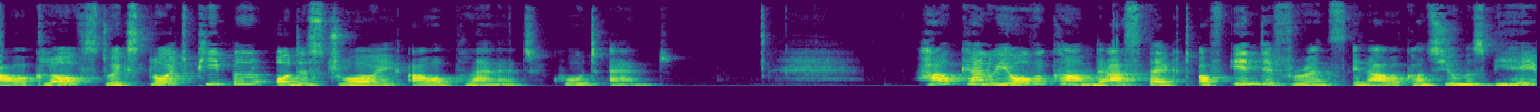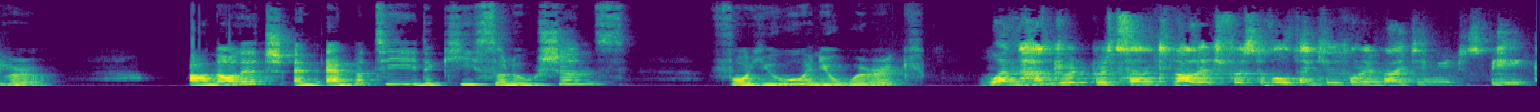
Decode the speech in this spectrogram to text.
our clothes to exploit people or destroy our planet. Quote end. How can we overcome the aspect of indifference in our consumers' behavior? Are knowledge and empathy the key solutions for you and your work? 100% knowledge. First of all, thank you for inviting me to speak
